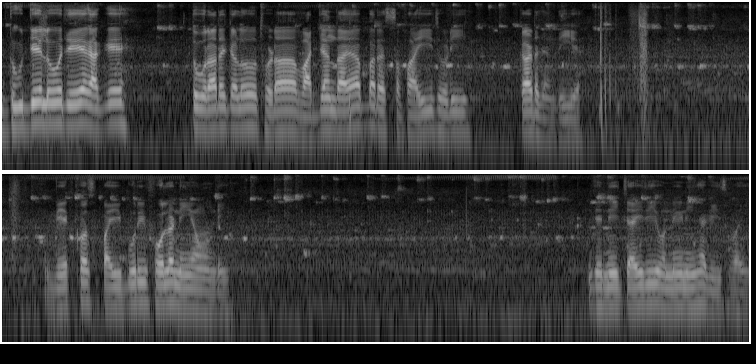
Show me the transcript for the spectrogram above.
ਦੂਜੇ ਲੋ 'ਚ ਇਹ ਹੈਗਾ ਕਿ ਤੋਰਾ ਤੇ ਚਲੋ ਥੋੜਾ ਵੱਜ ਜਾਂਦਾ ਆ, ਪਰ ਸਫ਼ਾਈ ਥੋੜੀ ਘਟ ਜਾਂਦੀ ਆ। ਵੇਖੋ ਸਫ਼ਾਈ ਪੂਰੀ ਫੁੱਲ ਨਹੀਂ ਆਉਂਦੀ ਜਿੰਨੀ ਚਾਹੀਦੀ ਉਨੀ ਨਹੀਂ ਹੈਗੀ ਸਫ਼ਾਈ।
